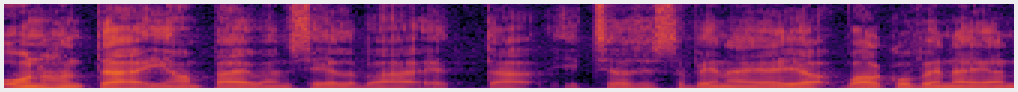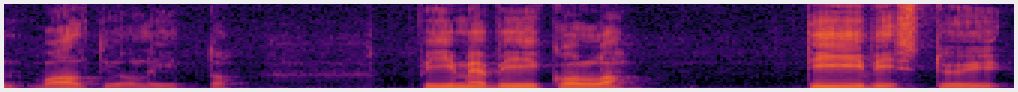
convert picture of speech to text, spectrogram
onhan tämä ihan päivän selvää, että itse asiassa Venäjän ja Valko-Venäjän valtioliitto viime viikolla tiivistyi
